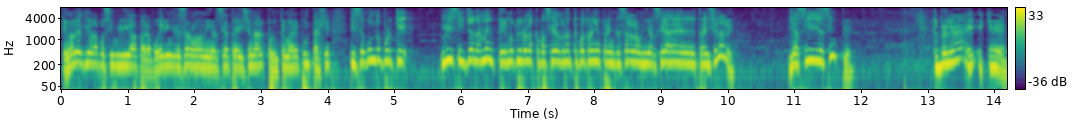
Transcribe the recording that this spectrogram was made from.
que no les dio la posibilidad para poder ingresar a una universidad tradicional por un tema de puntaje, y segundo, porque lisa y llanamente no tuvieron las capacidades durante cuatro años para ingresar a las universidades tradicionales. Y así de simple. El problema es, es que, mira,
